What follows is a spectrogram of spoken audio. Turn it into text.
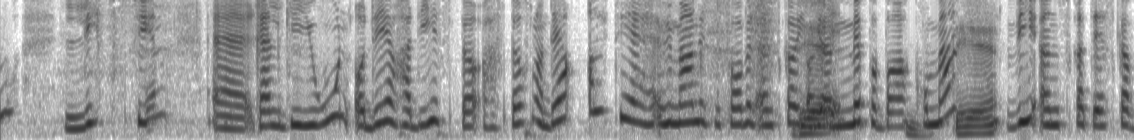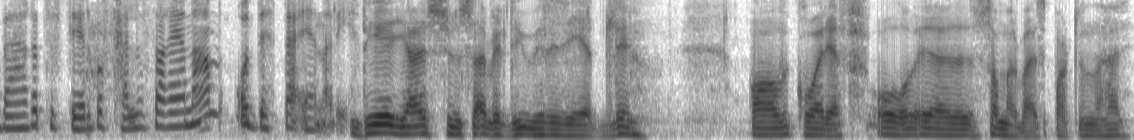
livssyn, religion og det å ha de spør spørsmålene, det har alltid Humanitisk Forbund ønska å gjemme på bakrommet. Det, Vi ønsker at det skal være til stede på fellesarenaen, og dette er en av de. Det jeg syns er veldig uredelig av KrF og eh, samarbeidspartnerne her,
